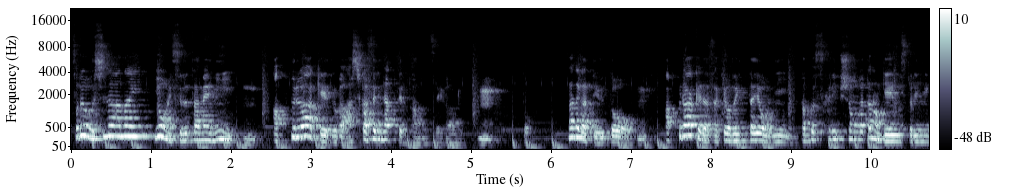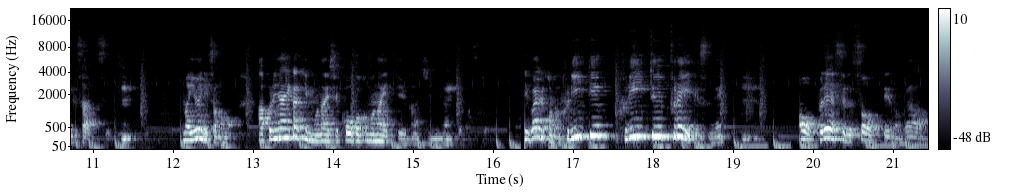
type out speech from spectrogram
それを失わないようにするために、うん。Apple アーケードが足かせになっている可能性がある。うん。なぜかっていうと、うん Apple アーケードは先ほど言ったように、サブスクリプション型のゲームストリーミングサービス。うんまあ、ゆえにそのアプリ内課金もないし、広告もないっていう感じになってますと。いわゆるこのフリートゥフリートゥプレイですね、うんをプレイする層っていうのが、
